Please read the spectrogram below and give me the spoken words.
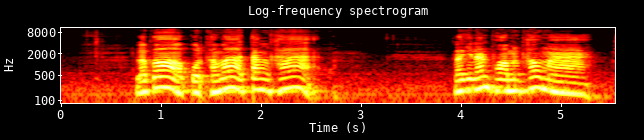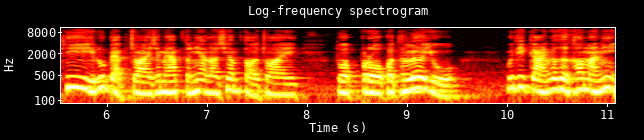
ๆ แล้วก็กดคำว่าตั้งค่า หลังจากนั้นพอมันเข้ามาที่รูปแบบจอยใช่ไหมครับ ตัวนี้เราเชื่อมต่อจอยตัว Pro Controller อยู่ วิธีการก็คือเข้ามานี่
